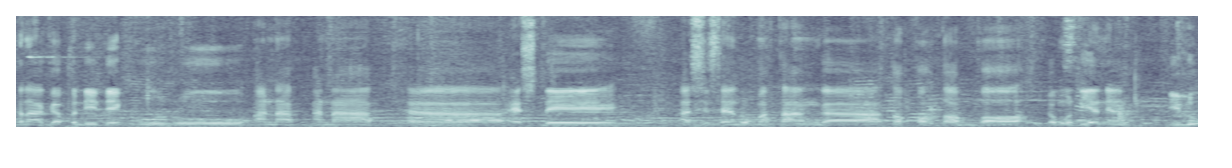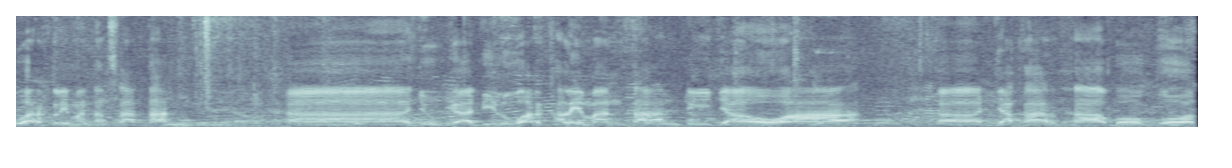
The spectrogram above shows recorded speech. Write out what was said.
tenaga pendidik, guru, anak-anak uh, eh, SD, asisten rumah tangga, tokoh-tokoh, kemudian yang di luar Kalimantan Selatan, uh, juga di luar Kalimantan, di Jawa, uh, Jakarta, Bogor,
